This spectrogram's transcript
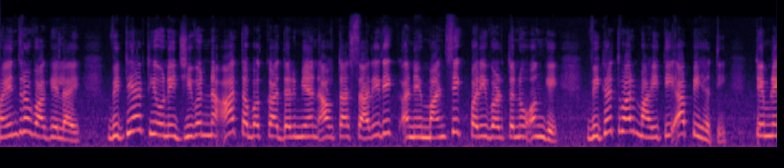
મહેન્દ્ર વાઘેલાએ વિદ્યાર્થીઓને જીવનના આ તબક્કા દરમિયાન આવતા શારીરિક અને માનસિક પરિવર્તનો અંગે વિગતવાર માહિતી આપી હતી. તેમણે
